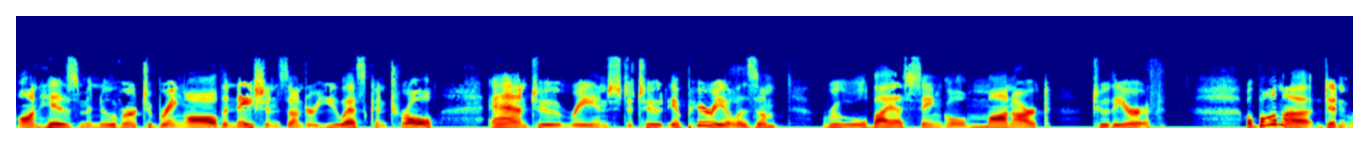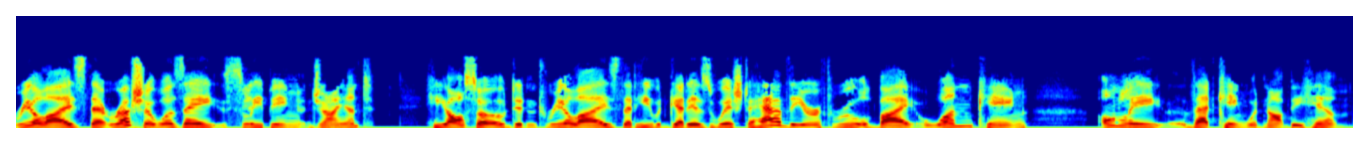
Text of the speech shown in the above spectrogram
on his maneuver to bring all the nations under U.S. control and to reinstitute imperialism, rule by a single monarch to the earth. Obama didn't realize that Russia was a sleeping giant. He also didn't realize that he would get his wish to have the earth ruled by one king, only that king would not be him.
